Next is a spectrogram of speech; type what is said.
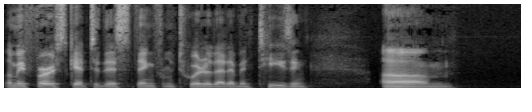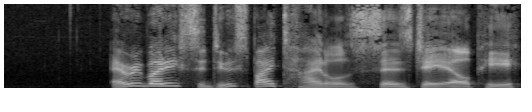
let me first get to this thing from Twitter that I've been teasing. Um, everybody seduced by titles, says JLP.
